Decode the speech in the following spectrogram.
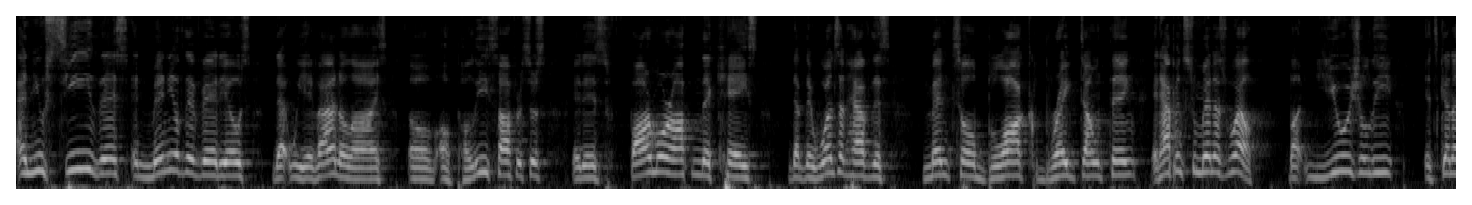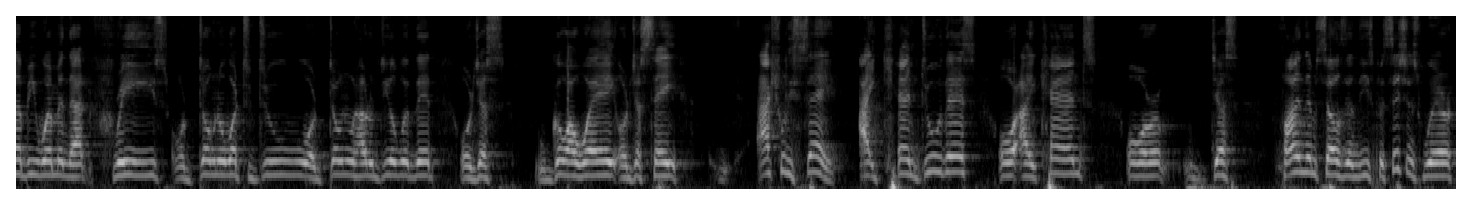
and you see this in many of the videos that we have analyzed of, of police officers it is far more often the case that the ones that have this mental block breakdown thing it happens to men as well but usually it's gonna be women that freeze or don't know what to do or don't know how to deal with it or just go away or just say actually say i can't do this or i can't or just find themselves in these positions where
